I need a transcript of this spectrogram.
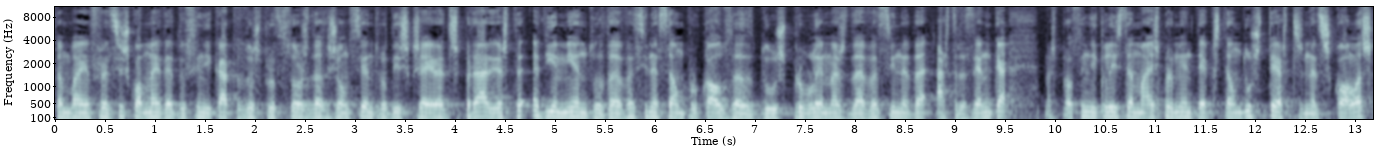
Também Francisco Almeida, do Sindicato dos Professores da Região Centro, diz que já era de esperar este adiamento da vacinação por causa dos problemas da vacina da AstraZeneca, mas para o sindicalista mais premente é a questão dos testes nas escolas.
